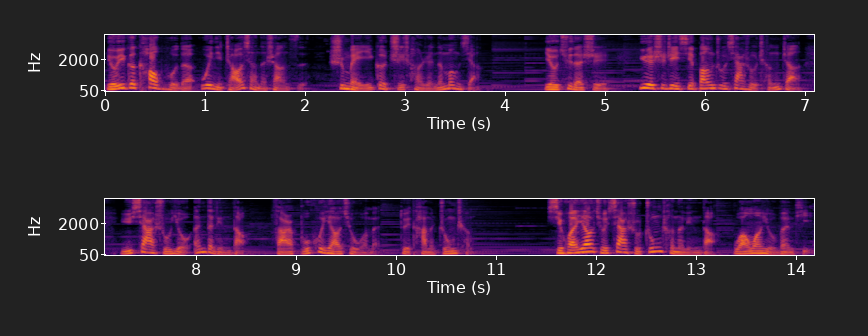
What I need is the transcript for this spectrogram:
有一个靠谱的为你着想的上司，是每一个职场人的梦想。有趣的是，越是这些帮助下属成长、与下属有恩的领导，反而不会要求我们对他们忠诚。喜欢要求下属忠诚的领导，往往有问题，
